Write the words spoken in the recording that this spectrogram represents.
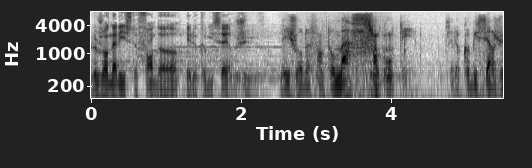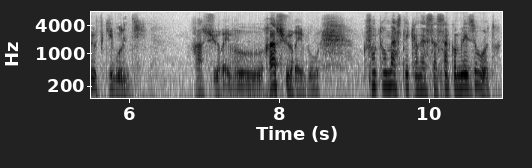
le journaliste Fandor et le commissaire Juve. Les jours de Fantomas sont comptés. C'est le commissaire Juve qui vous le dit. Rassurez-vous, rassurez-vous. Fantomas n'est qu'un assassin comme les autres.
